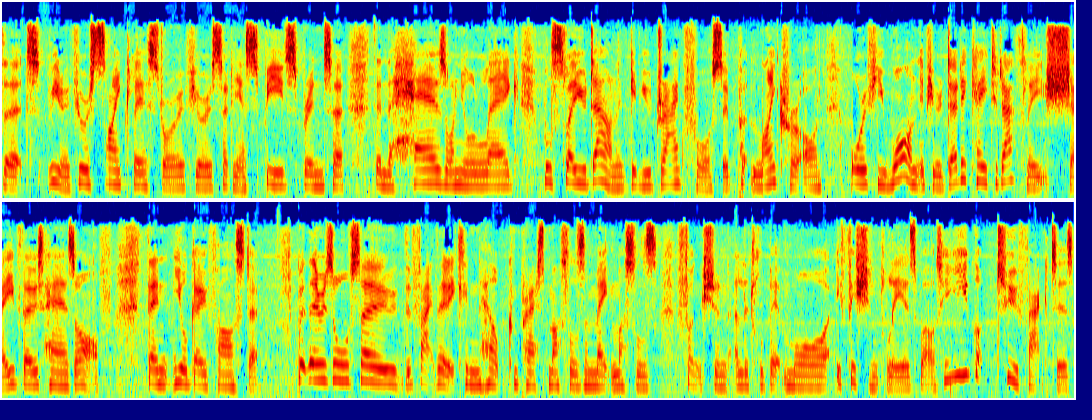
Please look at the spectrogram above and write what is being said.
That you know, if you're a cyclist or if you're certainly a speed sprinter, then the hairs on your leg will slow you down and give you drag force. So put lycra on, or if you want, if you're a dedicated athlete, shave those hairs off. Then you'll go faster. But there is also the fact that it can help compress muscles and make muscles function a little bit more efficiently as well. So you've got two factors,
